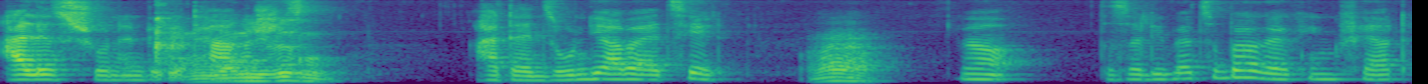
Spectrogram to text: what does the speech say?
alles schon in Kann ich ja nicht vegetarisch. wissen. Hat dein Sohn dir aber erzählt. Ah ja. Ja, dass er lieber zu Burger King fährt.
